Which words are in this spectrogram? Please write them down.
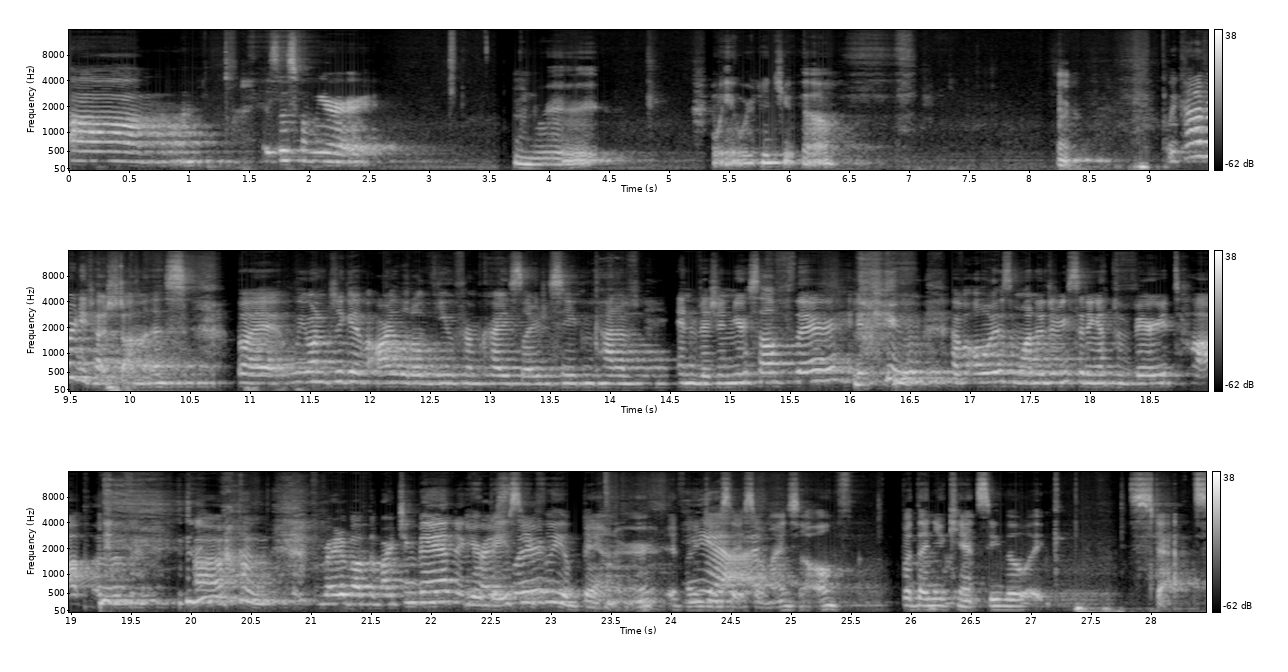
um, is this when we were? when we're wait, where did you go? We kind of already touched on this, but we wanted to give our little view from Crisler just so you can kind of envision yourself there. If you have always wanted to be sitting at the very top of, um, right above the marching band, at You're Crisler. basically a banner, if I do say so myself. But then you can't see the like stats.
